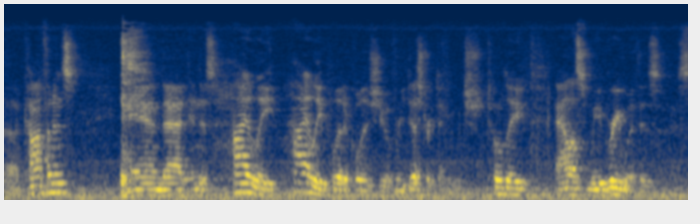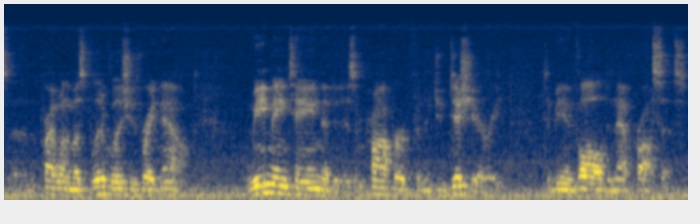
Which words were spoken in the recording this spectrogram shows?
uh, confidence, and that in this highly, highly political issue of redistricting, which totally, Alice, we agree with, is is, uh, probably one of the most political issues right now, we maintain that it is improper for the judiciary to be involved in that process.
